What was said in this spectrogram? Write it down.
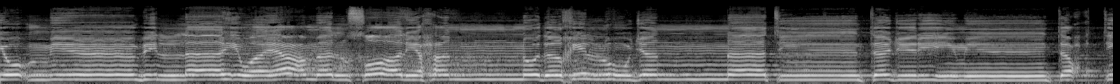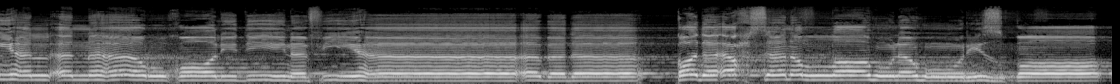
يؤمن بالله ويعمل صالحا ندخله جنات تجري من تحتها الأنهار خالدين فيها أبدا. قد أحسن الله له رزقا.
